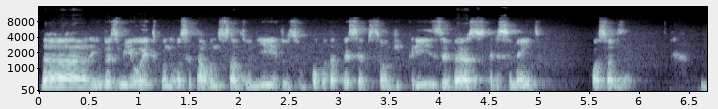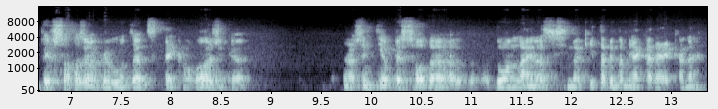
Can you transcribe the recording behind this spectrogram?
da, em 2008, quando você estava nos Estados Unidos, um pouco da percepção de crise versus crescimento. Qual a sua visão? Deixa eu só fazer uma pergunta antes tecnológica. A gente tem o pessoal da, do, do, online assistindo aqui, tá vendo a minha careca, né?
